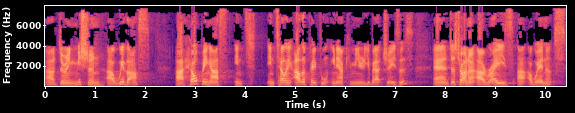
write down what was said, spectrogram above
uh, doing mission uh, with us, uh, helping us in, t- in telling other people in our community about Jesus and just trying to uh, raise awareness.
